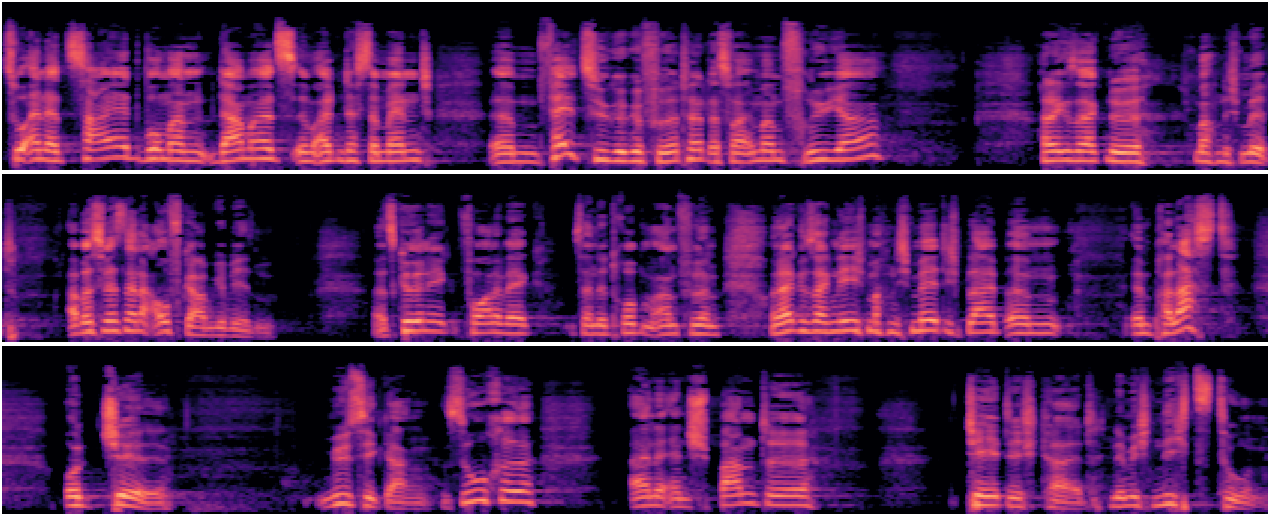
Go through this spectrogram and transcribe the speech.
zu einer Zeit, wo man damals im Alten Testament ähm, Feldzüge geführt hat. Das war immer im Frühjahr. Hat er gesagt, nö, ich mache nicht mit. Aber es wäre seine Aufgabe gewesen. Als König vorneweg seine Truppen anführen. Und er hat gesagt, nee, ich mache nicht mit, ich bleib ähm, im Palast und chill. Müßiggang. Suche eine entspannte Tätigkeit, nämlich nichts tun.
